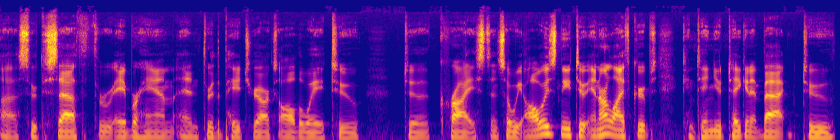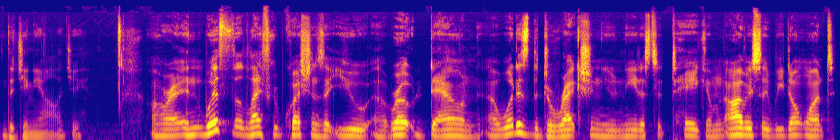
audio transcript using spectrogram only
uh, through Seth, through Abraham, and through the patriarchs, all the way to to Christ. And so we always need to, in our life groups, continue taking it back to the genealogy. All right. And with the life group questions that you uh, wrote down, uh, what is the direction you need us to take? I mean, obviously, we don't want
